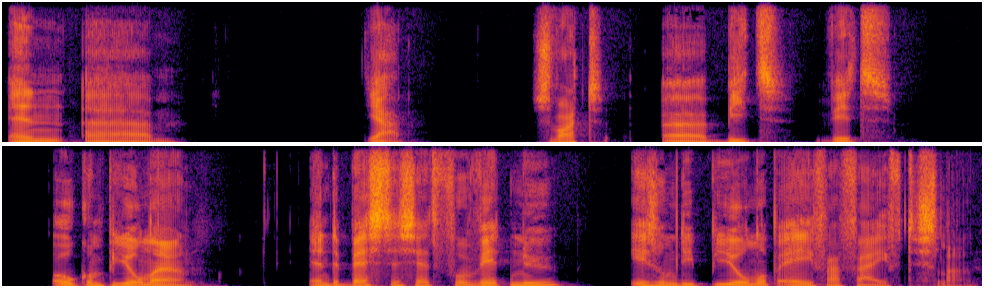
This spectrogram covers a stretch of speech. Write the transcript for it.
En uh, ja, zwart uh, biedt wit ook een pion aan. En de beste set voor wit nu is om die pion op Eva 5 te slaan.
